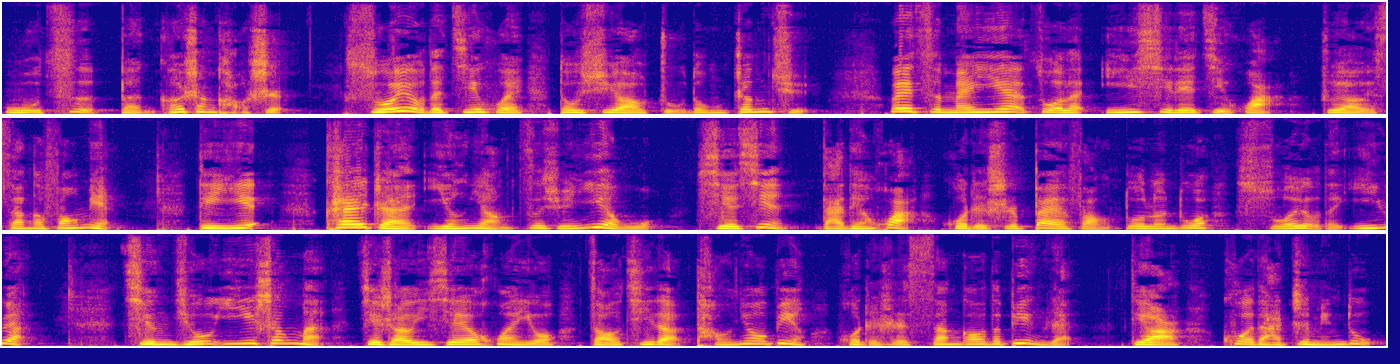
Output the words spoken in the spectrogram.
五次本科生考试。所有的机会都需要主动争取。为此，梅耶做了一系列计划，主要有三个方面：第一，开展营养咨询业务，写信、打电话或者是拜访多伦多所有的医院，请求医生们介绍一些患有早期的糖尿病或者是三高的病人。第二，扩大知名度，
